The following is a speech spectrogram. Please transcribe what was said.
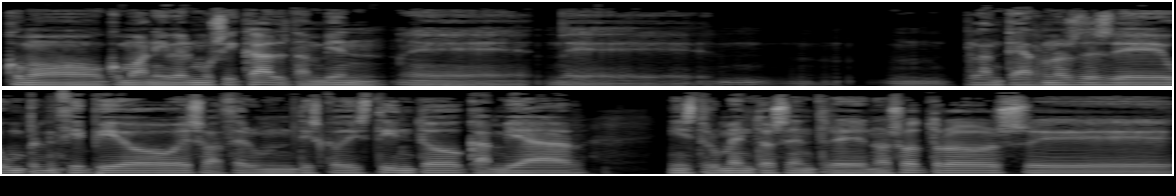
como, como a nivel musical también, eh, de plantearnos desde un principio eso, hacer un disco distinto, cambiar instrumentos entre nosotros, eh,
